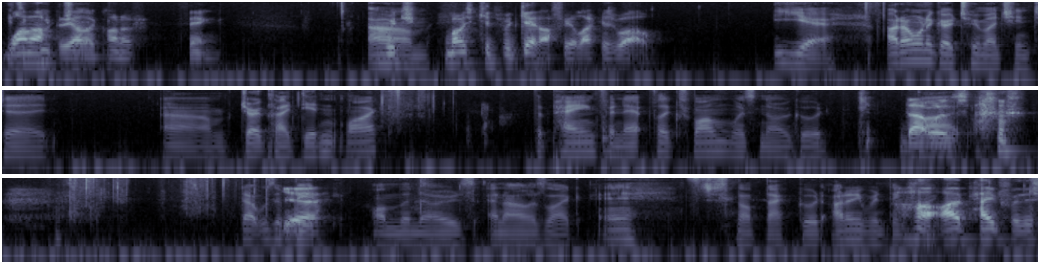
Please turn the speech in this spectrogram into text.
one good after the other kind of thing, which Um, most kids would get. I feel like as well. yeah, I don't want to go too much into um, jokes I didn't like. The paying for Netflix one was no good. That was That was a Yeah. bit on the nose, and I was like, eh, it's just not that good. I don't even think Haha, like, I paid for this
